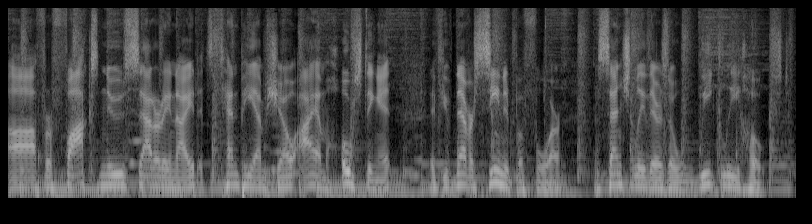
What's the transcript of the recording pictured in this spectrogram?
uh, for Fox News Saturday night. It's 10 p.m. show. I am hosting it. If you've never seen it before, essentially there's a weekly host.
